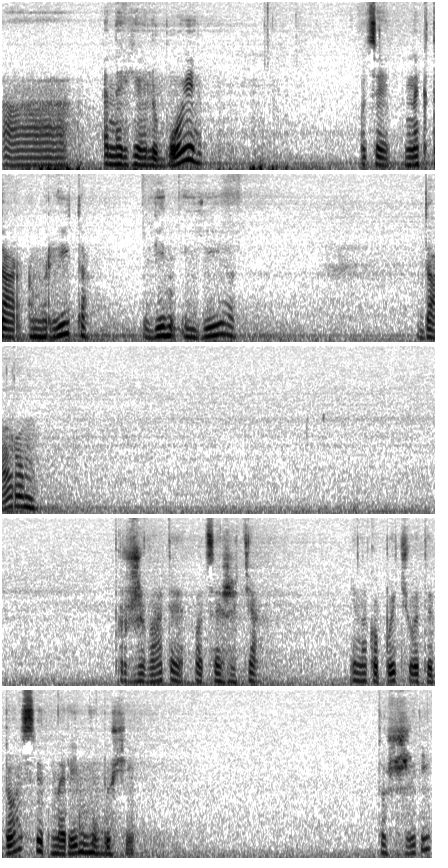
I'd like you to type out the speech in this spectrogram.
А енергія любові, оцей нектар Амріта, він і є даром. Проживати оце життя і накопичувати досвід на рівні душі. Тож живіть.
